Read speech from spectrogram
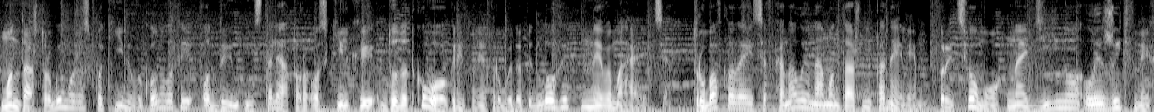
Монтаж труби може спокійно виконувати один інсталятор, оскільки додаткового кріплення труби до підлоги не вимагається. Труба вкладається в канали на монтажній панелі. При цьому надійно лежить в них,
